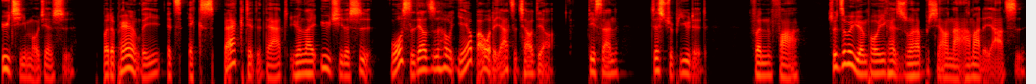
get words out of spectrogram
预期某件事，but apparently it's expected that 原来预期的是我死掉之后也要把我的牙齿敲掉。第三 distributed 分发，所以这位元婆一开始说他不想要拿阿妈的牙齿，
